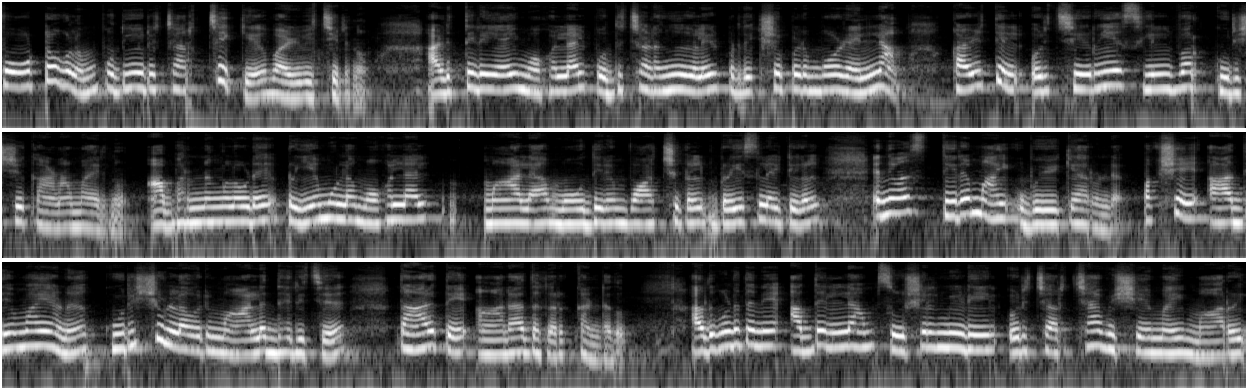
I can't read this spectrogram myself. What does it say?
ഫോട്ടോകളും പുതിയൊരു ചർച്ചയ്ക്ക് വഴിവെച്ചിരുന്നു. അടുത്തിടെയായി മോഹൻലാൽ പൊതുചടങ്ങുകളിൽ പ്രത്യക്ഷപ്പെടുമ്പോഴെല്ലാം കഴുത്തിൽ ഒരു ചെറിയ സിൽവർ കുരിശ് കാണാമായിരുന്നു. ആഭരണങ്ങളോട് പ്രിയമുള്ള മോഹൻലാൽ മാല മോതിരം വാച്ചുകൾ ബ്രേസ്ലെറ്റുകൾ എന്നിവ സ്ഥിരമായി ഉപയോഗിക്കാറുണ്ട്. പക്ഷേ ആദ്യമായാണ് കുരിശുള്ള ഒരു മാല ധരിച്ച് താരത്തെ ആരാധകർ കണ്ടത്. അതുകൊണ്ട് തന്നെ അതെല്ലാം സോഷ്യൽ മീഡിയയിൽ ഒരു ചർച്ചാ വിഷയമായി മാറി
